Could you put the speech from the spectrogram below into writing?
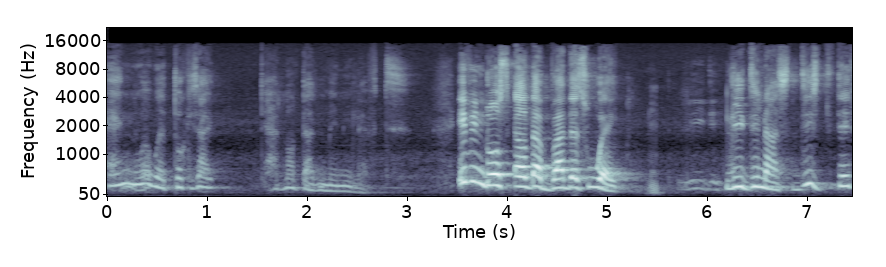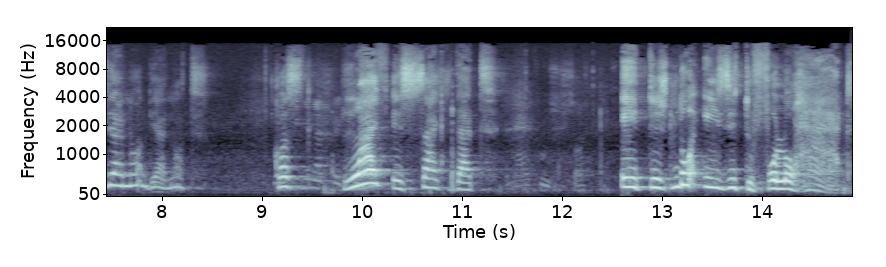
And when we're talking, like, there are not that many left. Even those elder brothers who were leading, leading us, this, they, they are not. They are not. Because life is such that it is not easy to follow hard.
